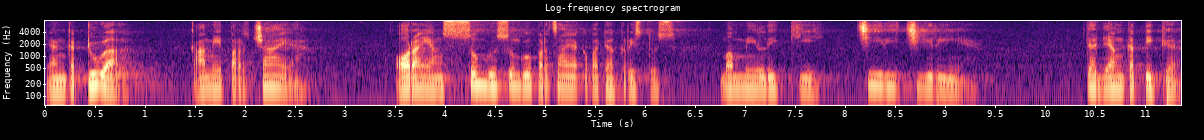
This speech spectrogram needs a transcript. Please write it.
Yang kedua, kami percaya orang yang sungguh-sungguh percaya kepada Kristus memiliki ciri-cirinya. Dan yang ketiga,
